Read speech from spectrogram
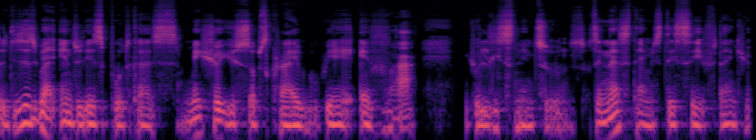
so this is where I end today's podcast. Make sure you subscribe wherever you're listening to. So the next time, stay safe. Thank you.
